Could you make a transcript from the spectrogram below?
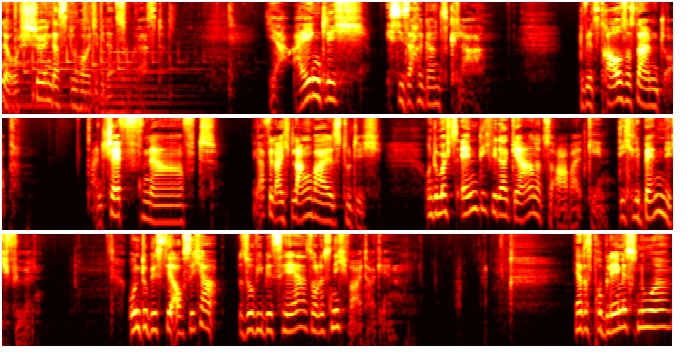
Hallo, schön, dass du heute wieder zuhörst. Ja, eigentlich ist die Sache ganz klar. Du willst raus aus deinem Job. Dein Chef nervt. Ja, vielleicht langweilst du dich. Und du möchtest endlich wieder gerne zur Arbeit gehen, dich lebendig fühlen. Und du bist dir auch sicher, so wie bisher soll es nicht weitergehen. Ja, das Problem ist nur,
